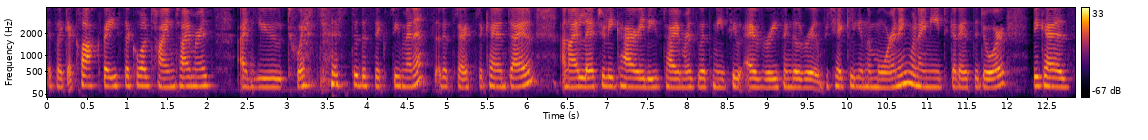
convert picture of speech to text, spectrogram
it's like a clock face. They're called time timers, and you twist it to the sixty minutes, and it starts to count down. And I literally carry these timers with me to every single room, particularly in the morning when I need to get out the door, because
